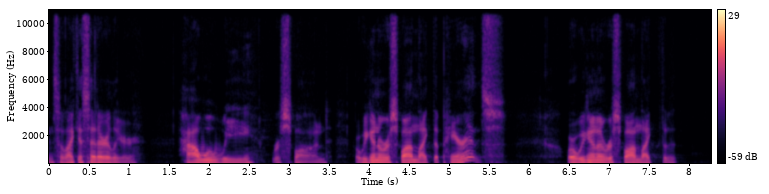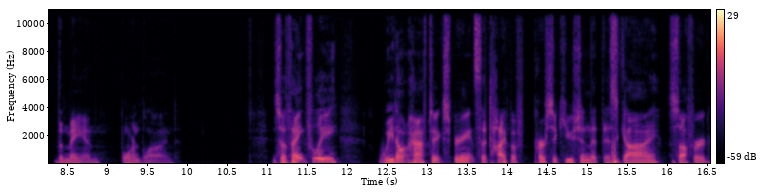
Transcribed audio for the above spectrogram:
And so, like I said earlier, how will we respond? Are we going to respond like the parents, or are we going to respond like the, the man born blind? And so, thankfully, we don't have to experience the type of persecution that this guy suffered.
